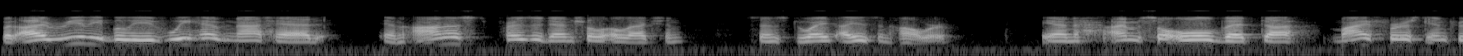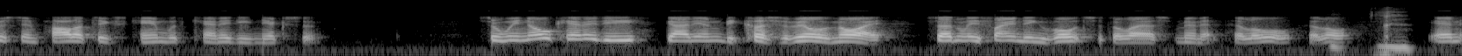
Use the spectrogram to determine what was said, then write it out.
But I really believe we have not had an honest presidential election since Dwight Eisenhower. And I'm so old that uh, my first interest in politics came with Kennedy Nixon. So we know Kennedy got in because of Illinois, suddenly finding votes at the last minute. Hello, hello. and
